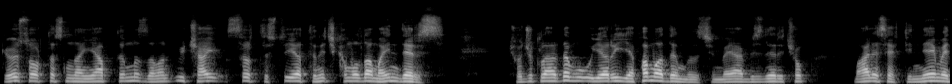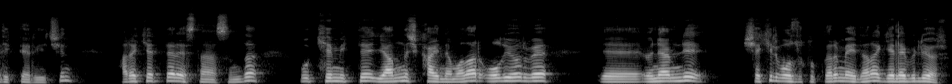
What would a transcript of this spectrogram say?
göğüs ortasından yaptığımız zaman 3 ay sırt üstü yatın hiç kımıldamayın deriz. Çocuklarda bu uyarıyı yapamadığımız için veya bizleri çok maalesef dinleyemedikleri için hareketler esnasında bu kemikte yanlış kaynamalar oluyor ve e, önemli şekil bozuklukları meydana gelebiliyor.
